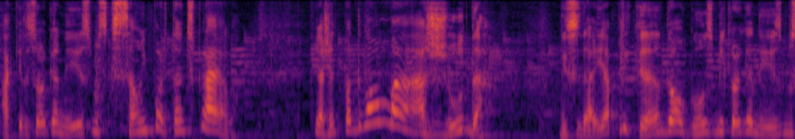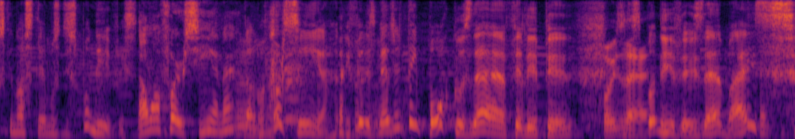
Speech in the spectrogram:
aqueles organismos que são importantes para ela. E a gente pode dar uma ajuda isso daí aplicando alguns micro-organismos que nós temos disponíveis. Dá uma forcinha, né? Dá uma forcinha. Infelizmente a gente tem poucos, né, Felipe? Pois é. Disponíveis, né? Mas.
